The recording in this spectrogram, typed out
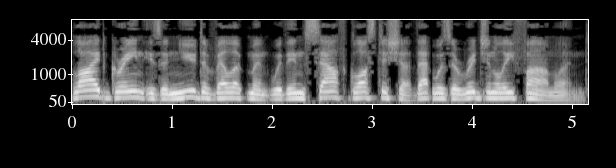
Lyde Green is a new development within South Gloucestershire that was originally farmland.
